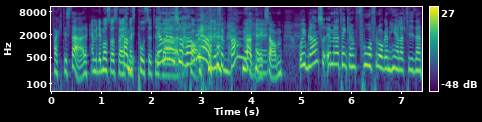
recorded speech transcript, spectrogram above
faktiskt är. Ja men det måste vara Sveriges Han mest positiva Ja men alltså han par. blir aldrig förbannad liksom. Och ibland så, jag menar tänker han få frågan hela tiden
